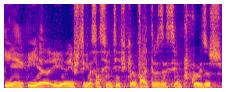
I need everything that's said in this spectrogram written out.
e, e, a, e a investigação científica vai trazer sempre coisas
